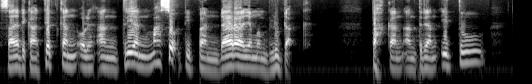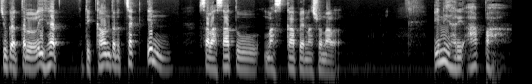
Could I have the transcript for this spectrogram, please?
saya dikagetkan oleh antrian masuk di bandara yang membludak. Bahkan antrian itu juga terlihat di counter check-in salah satu maskapai nasional. Ini hari apa?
